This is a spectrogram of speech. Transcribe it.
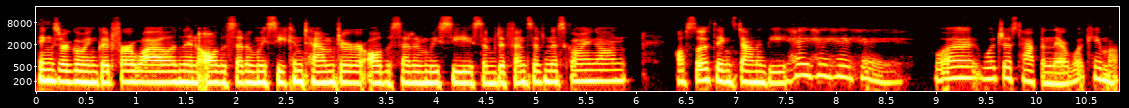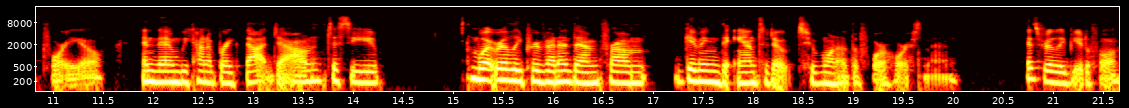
things are going good for a while and then all of a sudden we see contempt or all of a sudden we see some defensiveness going on i'll slow things down and be hey hey hey hey what what just happened there? What came up for you? And then we kind of break that down to see what really prevented them from giving the antidote to one of the four horsemen. It's really beautiful.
